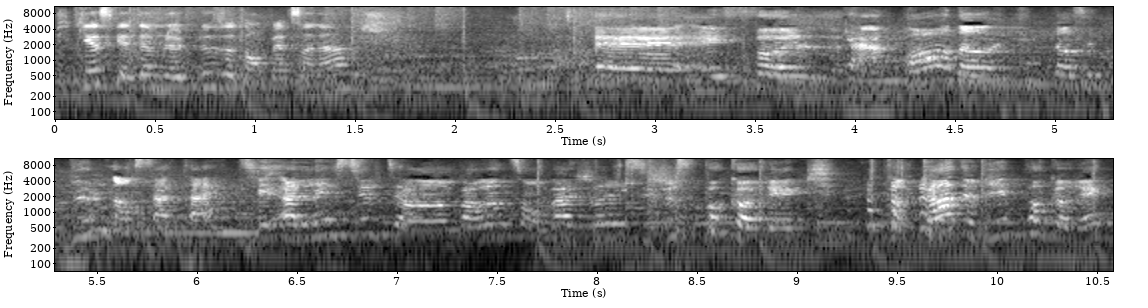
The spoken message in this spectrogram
Puis qu'est-ce que t'aimes le plus de ton personnage? Euh, elle est folle. Quand elle part dans, dans cette bulle dans sa tête, et elle l'insulte en parlant de son vagin, c'est juste pas correct. Quand elle devient pas correct,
